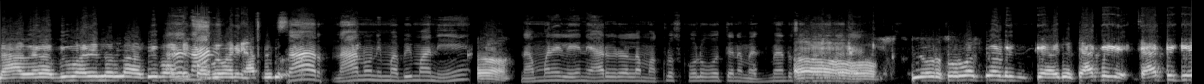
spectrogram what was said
ನಾವೇನ ಅಭಿಮಾನಿನಲ್ಲ ಅಭಿಮಾನಿ ಯಾರು ಸರ್ ನಾನು ನಿಮ್ಮ ಅಭಿಮಾನಿ. ನಮ್ ನಮ್ಮ ಮನೇಲಿ ಏನ್ ಯಾರು ಇರಲ್ಲ ಮಕ್ಳು ಸ್ಕೂಲ್ ಹೋಗುತ್ತೆ ನಮ್ಮ ಯಜಮಾನ್ರು. ಇವ್ರು ಸುರು ಹಚ್ಕೊಂಡ್ರಿ ಇದು ಚಾಪಿಗೆ ಚಾಪಿಗೆ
